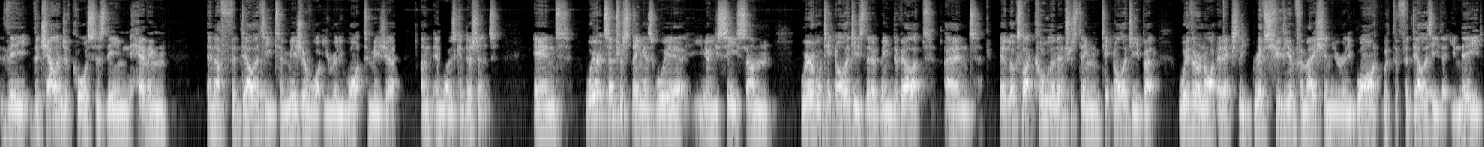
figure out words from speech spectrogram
the the challenge, of course, is then having enough fidelity to measure what you really want to measure in, in those conditions. And where it's interesting is where you know you see some wearable technologies that have been developed, and it looks like cool and interesting technology, but whether or not it actually gives you the information you really want with the fidelity that you need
